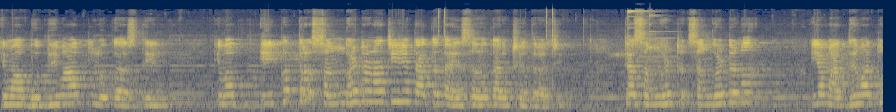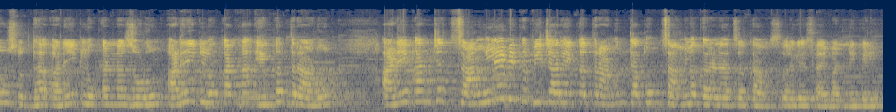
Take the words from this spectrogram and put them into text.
किंवा बुद्धिमान लोक असतील किंवा एकत्र संघटनाची जी ताकद आहे सहकार क्षेत्राची त्या संघट संघटना या माध्यमातून सुद्धा अनेक लोकांना जोडून अनेक लोकांना एकत्र आणून अनेकांचे चांगले विचार एकत्र आणून त्यातून चांगलं करण्याचं काम स्वर्गीय साहेबांनी केलं.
